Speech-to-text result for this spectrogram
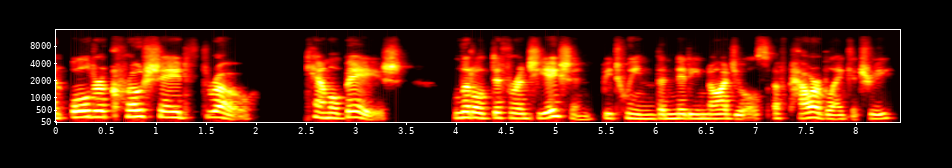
an older crocheted throw, camel beige, little differentiation between the knitty nodules of power blanketry.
